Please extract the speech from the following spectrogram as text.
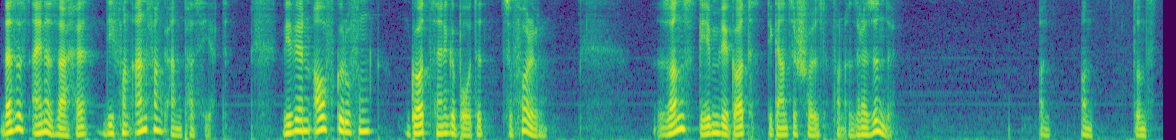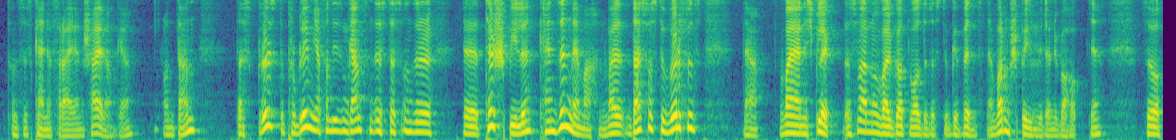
Das ist eine Sache, die von Anfang an passiert. Wir werden aufgerufen, Gott seine Gebote zu folgen. Sonst geben wir Gott die ganze Schuld von unserer Sünde. Und, und sonst, sonst ist keine freie Entscheidung. Ja? Und dann, das größte Problem ja von diesem Ganzen ist, dass unsere äh, Tischspiele keinen Sinn mehr machen, weil das, was du würfelst, ja, war ja nicht Glück. Das war nur, weil Gott wollte, dass du gewinnst. Ja, warum spielen wir dann überhaupt? Ja? So,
